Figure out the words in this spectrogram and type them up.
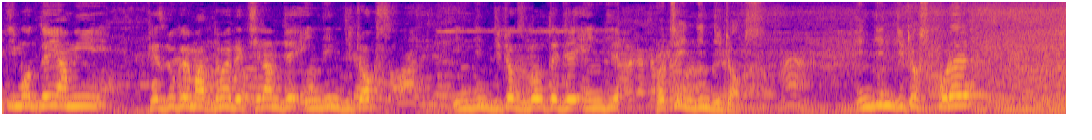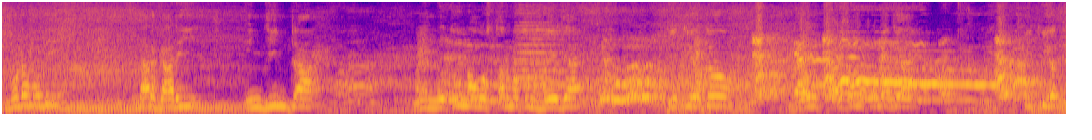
ইতিমধ্যেই আমি ফেসবুকের মাধ্যমে দেখছিলাম যে ইঞ্জিন ডিটক্স ইঞ্জিন ডিটক্স বলতে যে ইঞ্জিন হচ্ছে ইঞ্জিন ডিটক্স ইঞ্জিন ডিটক্স করে মোটামুটি তার গাড়ি, ইঞ্জিনটা মানে নতুন অবস্থার মতন হয়ে যায়। দ্বিতীয়ত গাড়ির কার্বন কমে যায়। তৃতীয়ত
